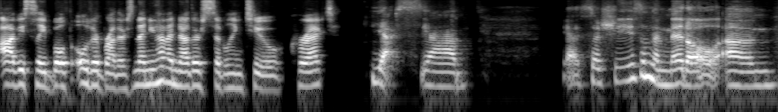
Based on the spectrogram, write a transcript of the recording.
obviously both older brothers, and then you have another sibling too, correct? Yes. Yeah. Yeah, so she's in the middle. Um,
